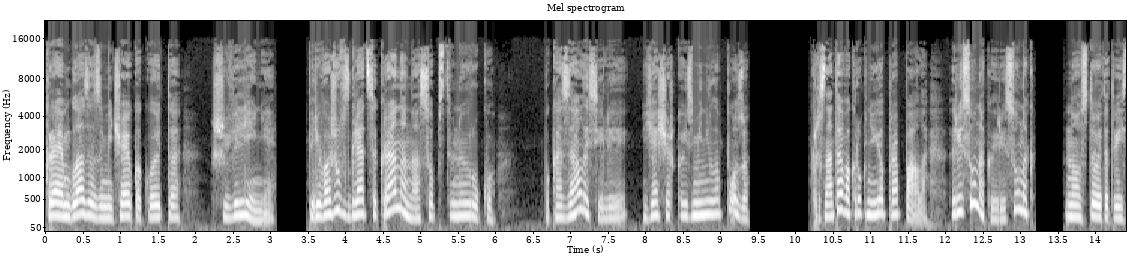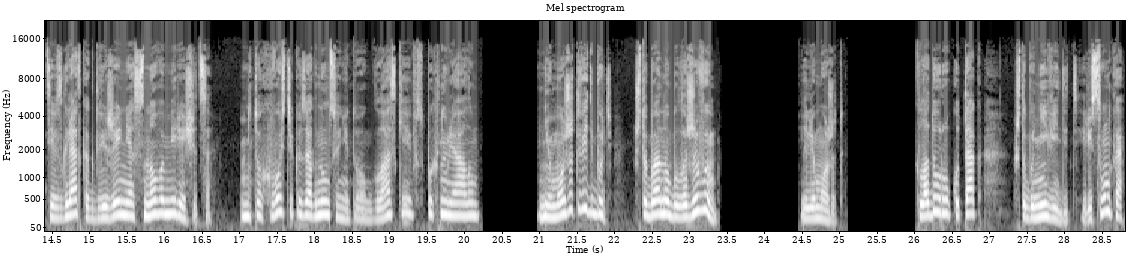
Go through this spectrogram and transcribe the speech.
Краем глаза замечаю какое-то шевеление. Перевожу взгляд с экрана на собственную руку. Показалось или ящерка изменила позу? Краснота вокруг нее пропала. Рисунок и рисунок, но стоит отвести взгляд, как движение снова мерещится. Не то хвостик изогнулся, не то глазки вспыхнули алым. Не может ведь быть, чтобы оно было живым. Или может? Кладу руку так, чтобы не видеть рисунка,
